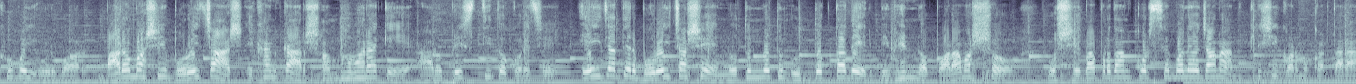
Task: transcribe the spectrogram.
খুবই উর্বর। বারো মাসে বড়ই চাষ এখানকার সম্ভাবনাকে আরও বিস্তৃত করেছে। এই জাতের বড়ই চাষে নতুন নতুন উদ্যোক্তাদের বিভিন্ন পরামর্শ ও সেবা প্রদান করছে বলেও জানান কৃষি কর্মকর্তারা।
